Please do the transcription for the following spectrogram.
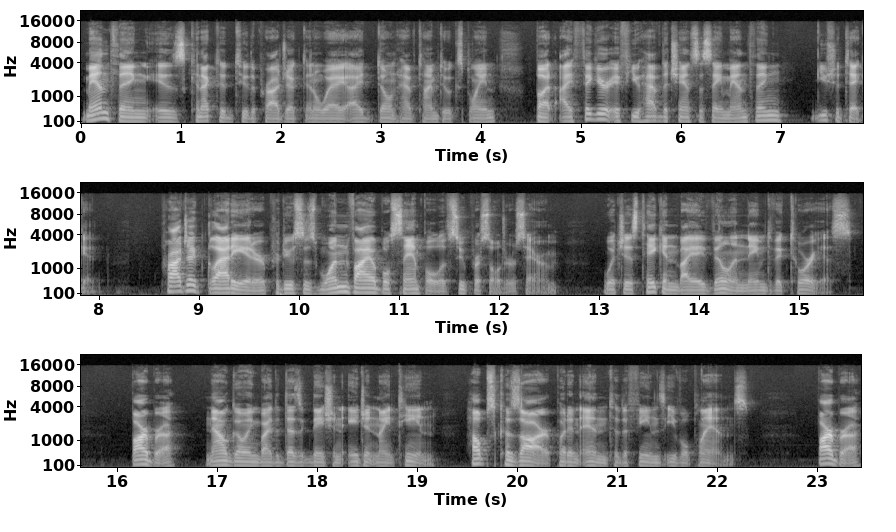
Man Thing is connected to the project in a way I don't have time to explain, but I figure if you have the chance to say Man Thing, you should take it. Project Gladiator produces one viable sample of Super Soldier Serum, which is taken by a villain named Victorius. Barbara, now going by the designation Agent 19, helps Kazar put an end to the Fiend's evil plans. Barbara,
